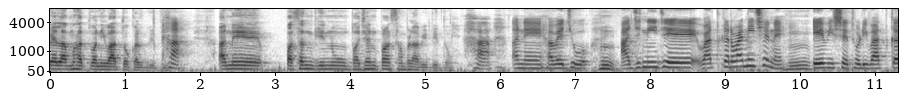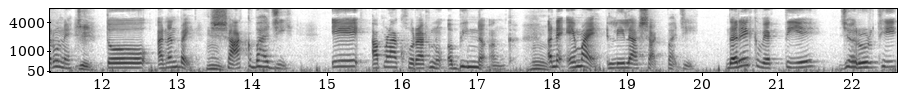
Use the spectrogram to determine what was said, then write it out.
પહેલા મહત્વની વાતો કરી દીધી. હા. અને પસંદગીનું ભજન પણ સંભળાવી દીધું. હા અને હવે જુઓ આજની જે વાત કરવાની છે ને એ વિશે થોડી વાત કરું ને તો આનંદભાઈ શાકભાજી એ આપણા ખોરાકનું અભિન્ન અંગ. અને એમાંય લીલા શાકભાજી. દરેક વ્યક્તિએ જરૂરથી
